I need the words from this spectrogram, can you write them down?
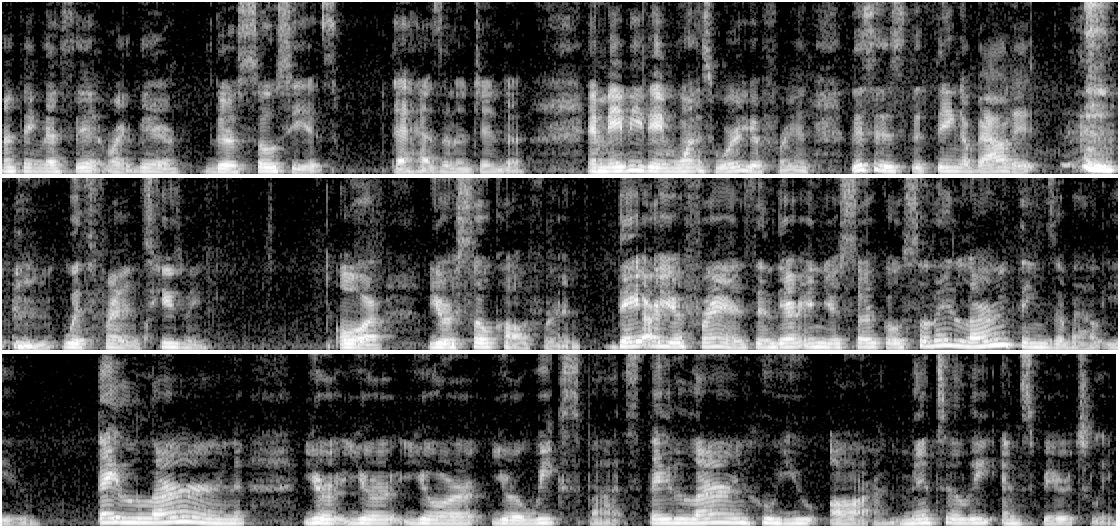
I think that's it right there. They're associates that has an agenda. And maybe they once were your friend. This is the thing about it with friends, excuse me, or your so called friends. They are your friends and they're in your circle. So they learn things about you. They learn your your your your weak spots. They learn who you are mentally and spiritually.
